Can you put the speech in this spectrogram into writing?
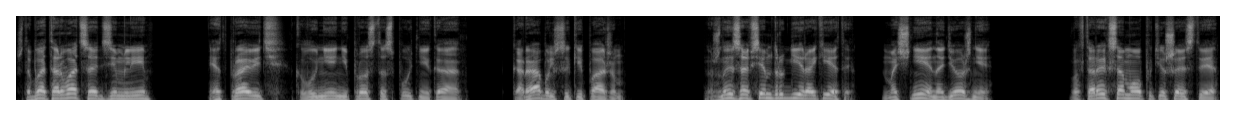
Чтобы оторваться от Земли и отправить к Луне не просто спутник, а корабль с экипажем, нужны совсем другие ракеты, мощнее, надежнее. Во-вторых, само путешествие.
